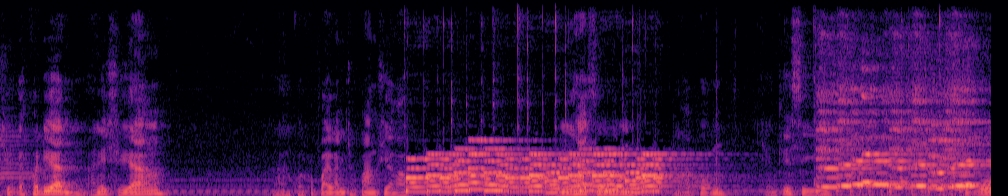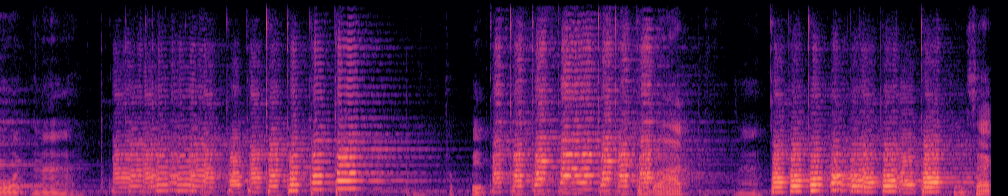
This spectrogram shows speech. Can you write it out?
เสียงแอคคอร์เดียน อันนี้เสียงกดเข้าไปมันจะฟังเสียงเอาดีห้าศูนย์นะครับผมเสียงที่สี่โวตอ่าทับเป็ดเสียงบาสอ่าเสียงแซก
